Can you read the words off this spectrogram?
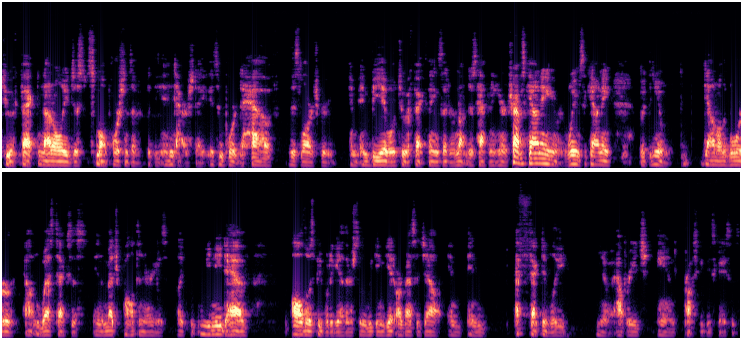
to affect not only just small portions of it, but the entire state, it's important to have this large group and, and be able to affect things that are not just happening here in Travis County or Williamson County, but you know, down on the border, out in West Texas, in the metropolitan areas. Like we need to have all those people together so that we can get our message out and, and effectively, you know, outreach and prosecute these cases.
